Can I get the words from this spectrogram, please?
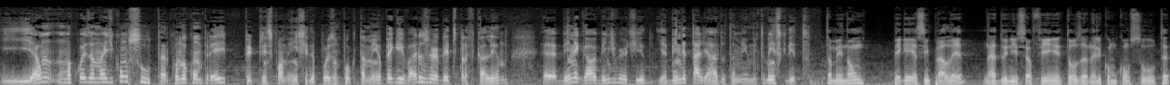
E é um, uma coisa mais de consulta. Quando eu comprei, principalmente, e depois um pouco também, eu peguei vários verbetes para ficar lendo. É bem legal, é bem divertido e é bem detalhado também, muito bem escrito. Também não peguei assim para ler, né, do início ao fim, estou usando ele como consulta.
